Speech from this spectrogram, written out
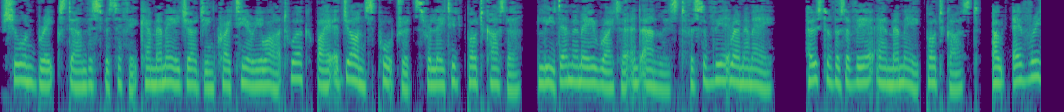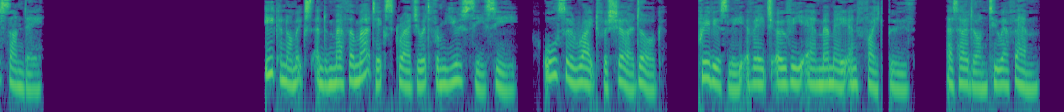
Sean breaks down the specific MMA judging criteria artwork by a John's Portraits related podcaster, lead MMA writer and analyst for Severe MMA. Host of the Severe MMA podcast, out every Sunday. Economics and Mathematics graduate from UCC, also write for Sherdog. Previously of HOV MMA and Fight Booth. As heard on 2FM,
